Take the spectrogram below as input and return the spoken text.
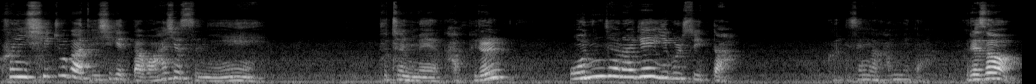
큰 시주가 되시겠다고 하셨으니 부처님의 가피를 온전하게 입을 수 있다. 그렇게 생각합니다. 그래서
